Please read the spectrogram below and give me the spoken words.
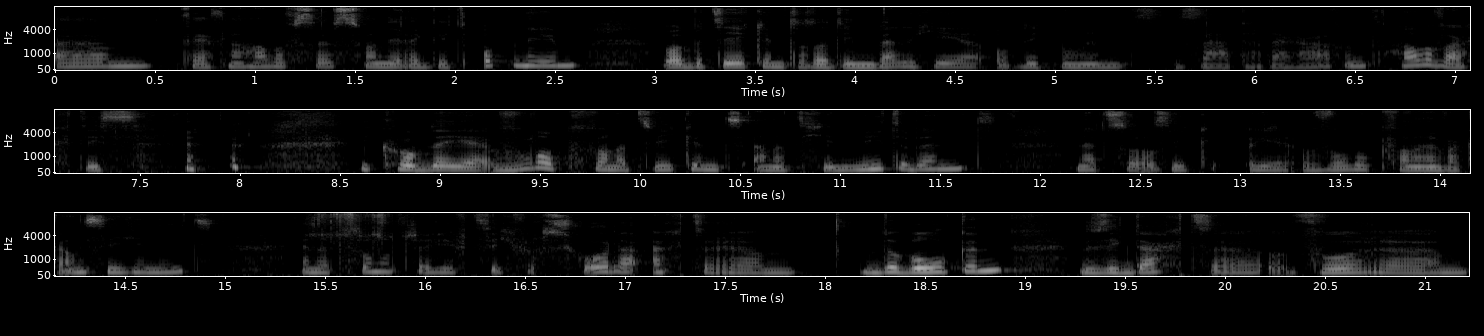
Um, vijf na half zes wanneer ik dit opneem. Wat betekent dat het in België op dit moment zaterdagavond half acht is. ik hoop dat je volop van het weekend aan het genieten bent. Net zoals ik weer volop van mijn vakantie geniet. En het zonnetje heeft zich verscholen achter um, de wolken. Dus ik dacht, uh, voor, um,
